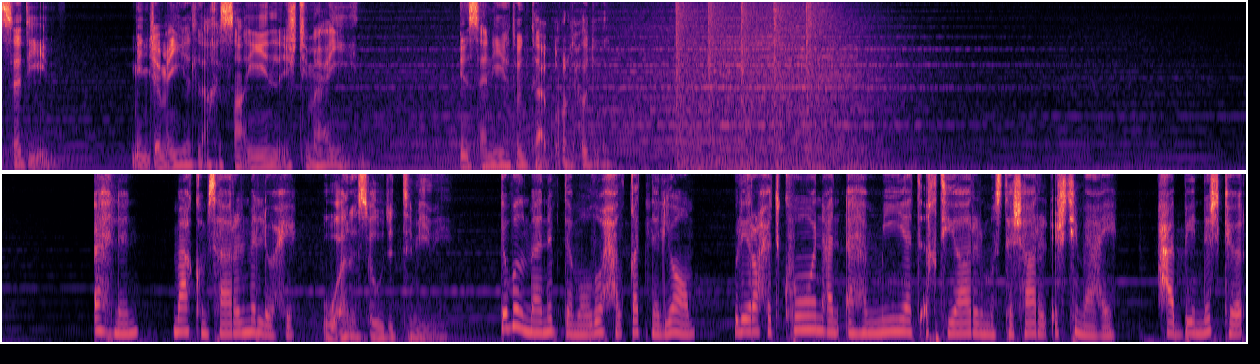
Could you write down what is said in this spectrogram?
سديم من جمعية الأخصائيين الاجتماعيين. إنسانية تعبر الحدود. أهلا معكم سارة الملوحي. وأنا سعود التميمي. قبل ما نبدأ موضوع حلقتنا اليوم واللي راح تكون عن أهمية اختيار المستشار الاجتماعي. حابين نشكر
